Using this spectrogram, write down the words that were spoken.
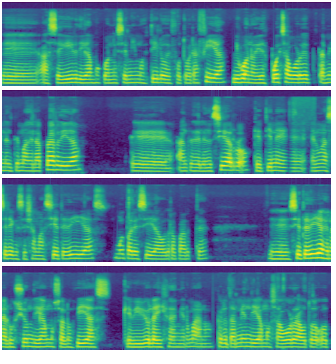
eh, a seguir, digamos, con ese mismo estilo de fotografía. Y bueno, y después abordé también el tema de la pérdida, eh, antes del encierro, que tiene en una serie que se llama Siete Días, muy parecida a otra parte. Eh, siete Días en alusión, digamos, a los días que vivió la hija de mi hermano, pero también, digamos, aborda otro,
